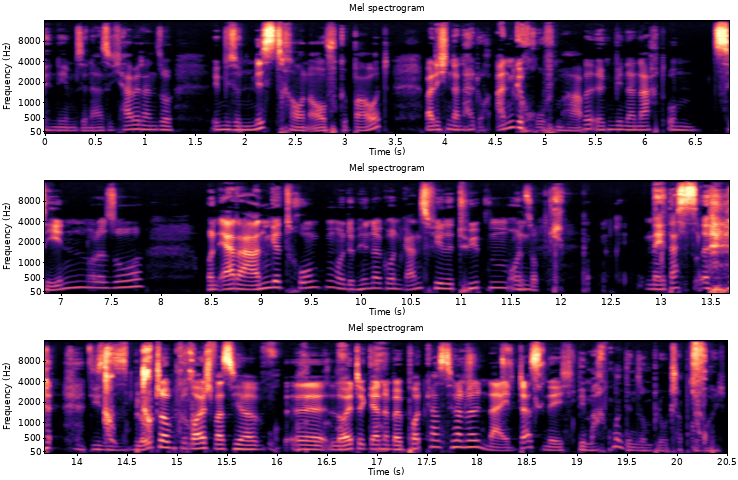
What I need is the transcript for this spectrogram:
in dem Sinne. Also ich habe dann so irgendwie so ein Misstrauen aufgebaut, weil ich ihn dann halt auch angerufen habe, irgendwie in der Nacht um 10 oder so. Und er da angetrunken und im Hintergrund ganz viele Typen und Also, Nee, das, äh, dieses Blowjob-Geräusch, was hier äh, Leute gerne beim Podcast hören wollen, nein, das nicht. wie macht man denn so ein Blowjob-Geräusch?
